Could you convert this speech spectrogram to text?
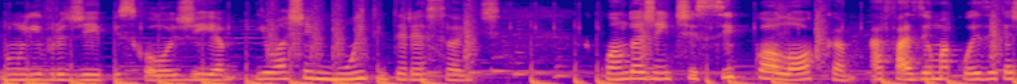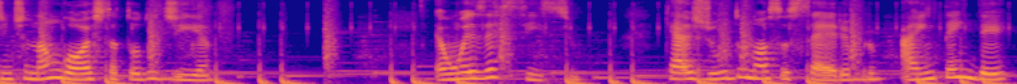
num livro de psicologia e eu achei muito interessante quando a gente se coloca a fazer uma coisa que a gente não gosta todo dia. É um exercício que ajuda o nosso cérebro a entender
